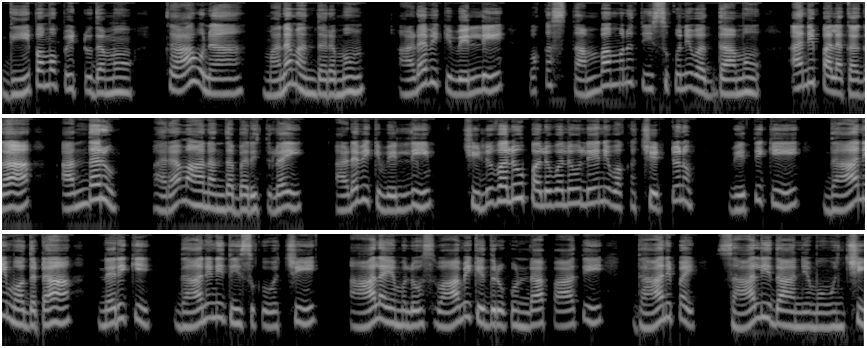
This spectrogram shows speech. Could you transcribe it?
దీపము పెట్టుదము. కావున మనమందరము అడవికి వెళ్ళి ఒక స్తంభమును తీసుకుని వద్దాము అని పలకగా అందరూ పరమానందభరితులై అడవికి వెళ్ళి చిలువలు పలువలు లేని ఒక చెట్టును వెతికి దాని మొదట నరికి దానిని తీసుకువచ్చి ఆలయములో స్వామికెదురుకుండా పాతి దానిపై సాలిధాన్యము ఉంచి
